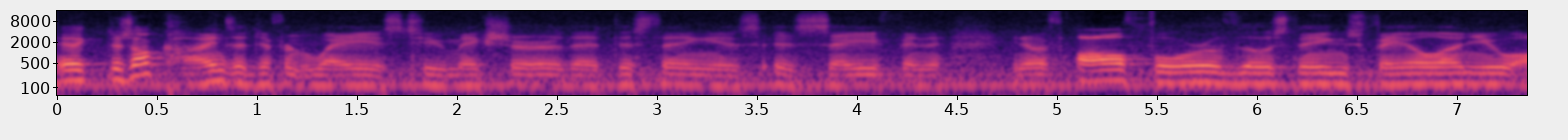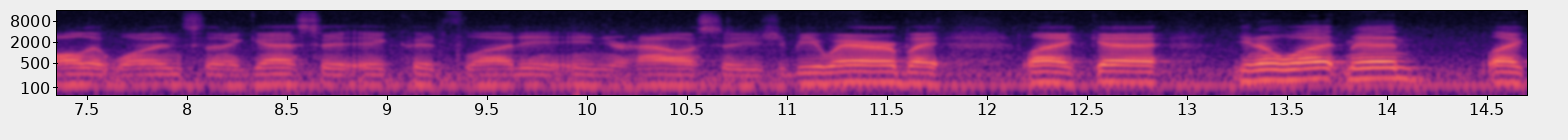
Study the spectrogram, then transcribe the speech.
Like, there's all kinds of different ways to make sure that this thing is, is safe. And you know, if all four of those things fail on you all at once, then I guess it, it could flood in, in your house. So you should be aware. But like, uh, you know what, man? Like,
